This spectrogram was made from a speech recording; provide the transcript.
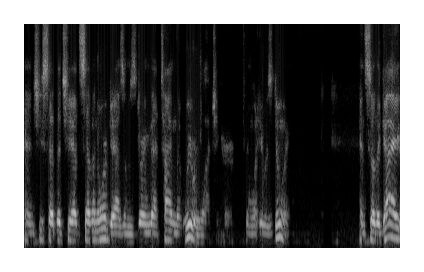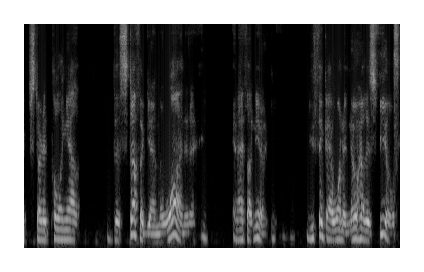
And she said that she had seven orgasms during that time that we were watching her from what he was doing. And so the guy started pulling out the stuff again, the wand, and I, and I thought, you know, you think I want to know how this feels?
